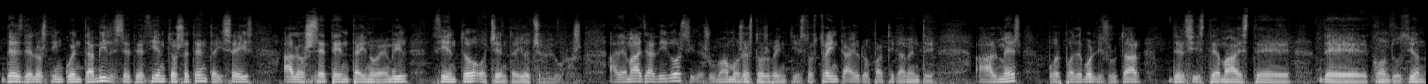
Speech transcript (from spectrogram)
desde los 50.776 a los 79.188 euros. Además, ya digo, si le sumamos estos 20, estos 30 euros prácticamente al mes, pues podemos disfrutar del sistema este de conducción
